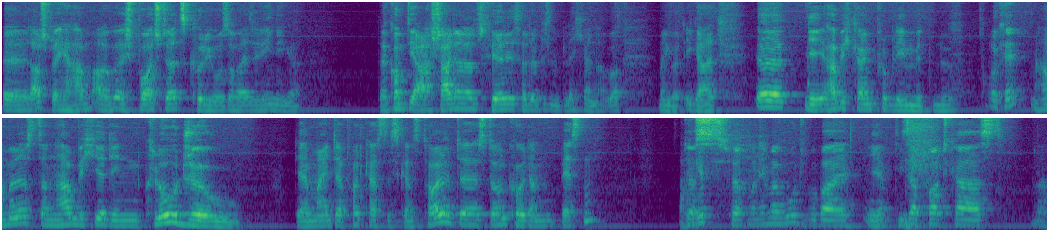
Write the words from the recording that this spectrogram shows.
äh, Lautsprecher haben, aber bei Sport stört es kurioserweise weniger. Da kommt die Schallsphäre, ist halt ein bisschen blechern, aber mein Gott, egal. Äh, nee, habe ich kein Problem mit. Nö. Okay. Haben wir das? Dann haben wir hier den Clojo. Der meint, der Podcast ist ganz toll und der Stone Cold am besten. Das hört man immer gut, wobei Ja. dieser Podcast. Na,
